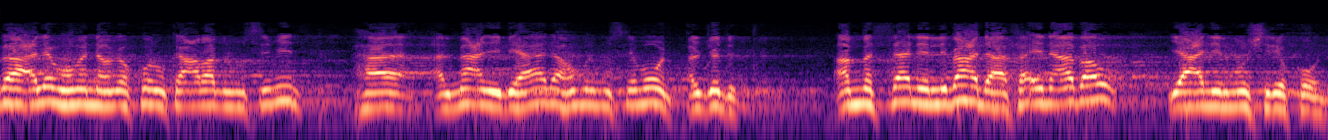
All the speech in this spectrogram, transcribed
فأعلمهم أنهم يكونوا كأعراب المسلمين المعني بهذا هم المسلمون الجدد. أما الثاني اللي بعدها فإن أبوا يعني المشركون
